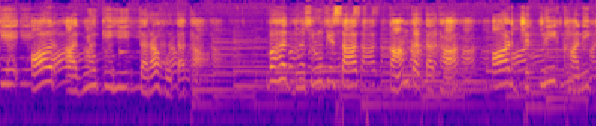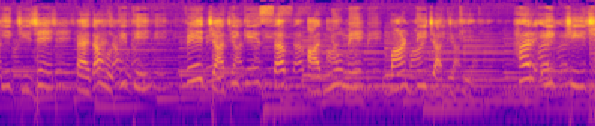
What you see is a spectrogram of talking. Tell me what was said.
के और आदमियों की ही तरह होता था। वह दूसरों के साथ काम करता था और जितनी खाने की चीज़ें पैदा होती थी, वे जाति के सब आदमियों में बांट दी जाती थी। हर एक चीज़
